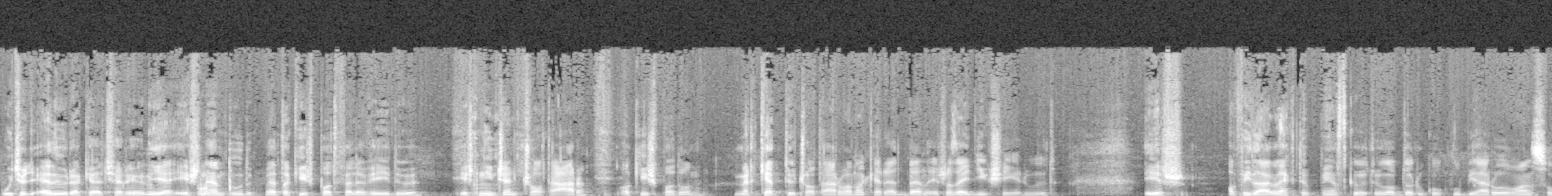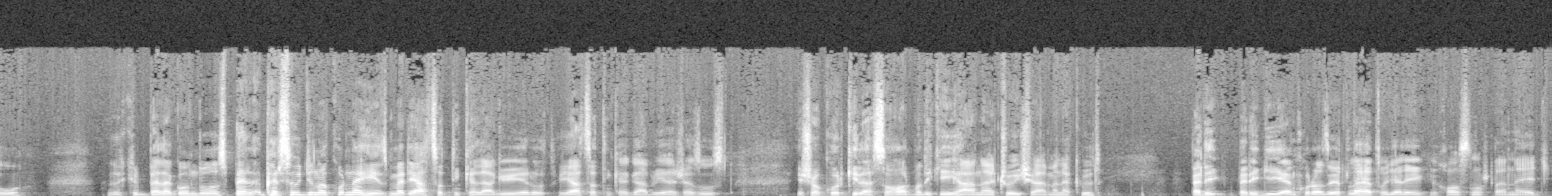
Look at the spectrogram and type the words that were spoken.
úgyhogy előre kell cserélnie, és nem tud, mert a kispad fele védő, és nincsen csatár a kispadon, mert kettő csatár van a keretben, és az egyik sérült. És a világ legtöbb pénzt költő labdarúgó klubjáról van szó. Belegondolsz? Per- Persze ugyanakkor nehéz, mert játszatni kell Aguero-t, játszatni kell Gabriel Jesus-t, és akkor ki lesz a harmadik Ihánácsó is elmenekült. Pedig, pedig ilyenkor azért lehet, hogy elég hasznos lenne egy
